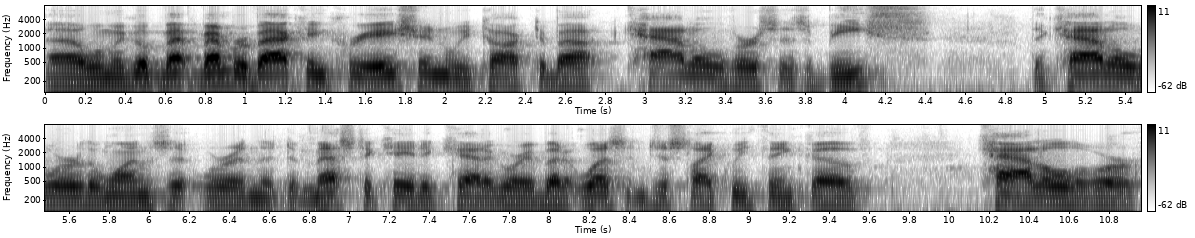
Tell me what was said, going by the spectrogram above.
Uh, when we go back, remember back in creation, we talked about cattle versus beasts. The cattle were the ones that were in the domesticated category, but it wasn't just like we think of cattle or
